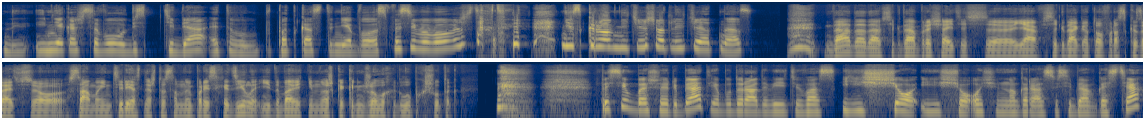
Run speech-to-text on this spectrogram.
и мне кажется, Вова, без тебя этого подкаста не было. Спасибо, Вова, что ты не скромничаешь, в отличие от нас. Да-да-да, всегда обращайтесь. Э, я всегда готов рассказать все самое интересное, что со мной происходило, и добавить немножко кринжовых и глупых шуток. Спасибо большое, ребят. Я буду рада видеть вас еще и еще очень много раз у себя в гостях.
